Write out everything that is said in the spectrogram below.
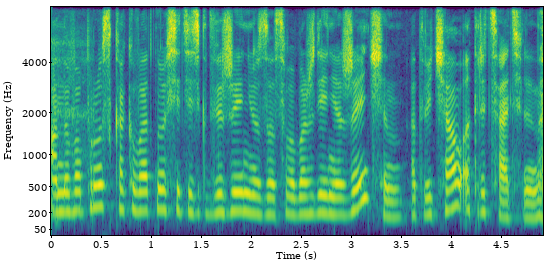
А на вопрос, как вы относитесь к движению за освобождение женщин, отвечал отрицательно.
